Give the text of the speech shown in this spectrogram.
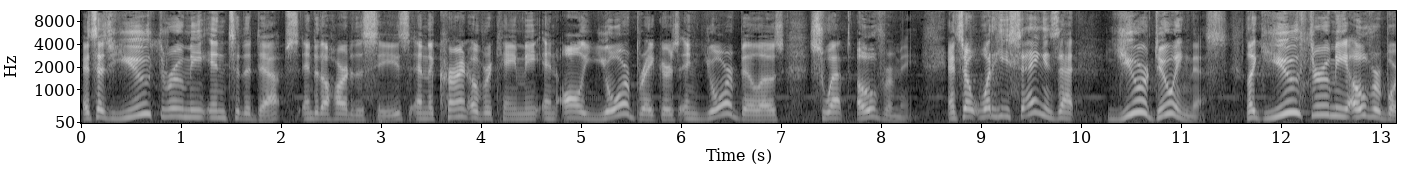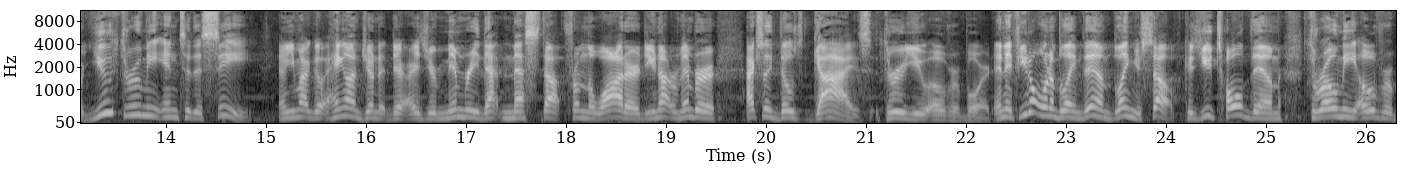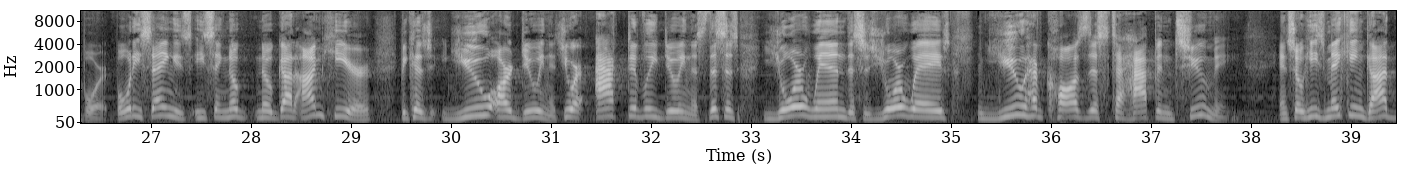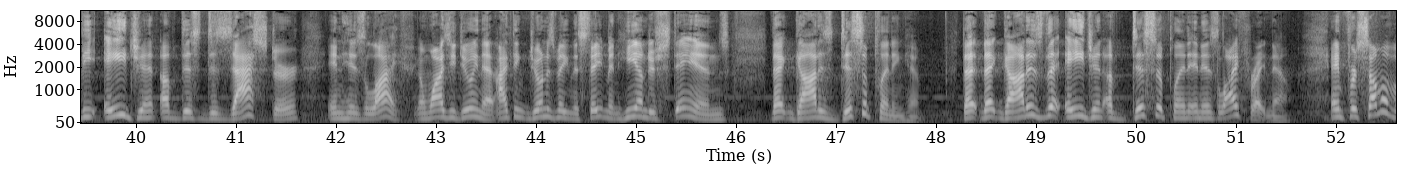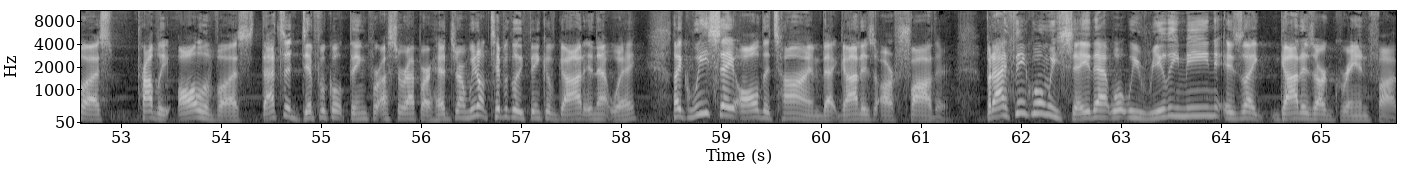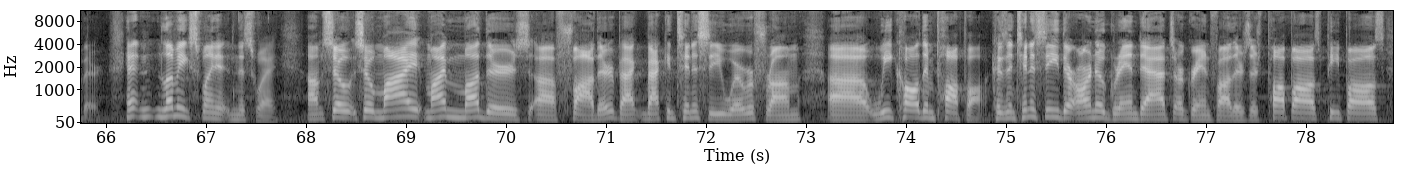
It says, You threw me into the depths, into the heart of the seas, and the current overcame me, and all your breakers and your billows swept over me. And so, what he's saying is that you're doing this. Like, you threw me overboard, you threw me into the sea. And you might go, hang on, Jonah, is your memory that messed up from the water? Do you not remember actually those guys threw you overboard? And if you don't want to blame them, blame yourself because you told them, throw me overboard. But what he's saying is, he's saying, no, no, God, I'm here because you are doing this. You are actively doing this. This is your wind, this is your waves. You have caused this to happen to me. And so he's making God the agent of this disaster in his life. And why is he doing that? I think Jonah's making the statement. He understands that God is disciplining him, that, that God is the agent of discipline in his life right now. And for some of us, probably all of us, that's a difficult thing for us to wrap our heads around. We don't typically think of God in that way. Like we say all the time that God is our father. But I think when we say that, what we really mean is like God is our grandfather. And let me explain it in this way. Um, so, so my my mother's uh, father, back back in Tennessee, where we're from, uh, we called him Pawpaw because in Tennessee there are no granddads or grandfathers. There's pawpaws, peepaws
